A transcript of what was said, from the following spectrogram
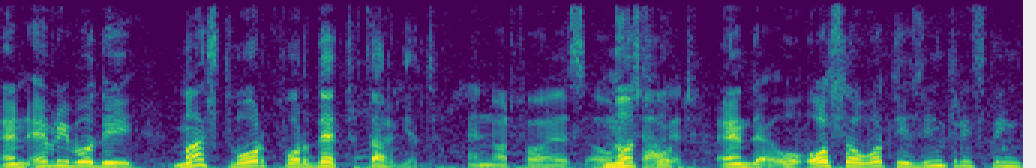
and everybody must work for that target And not for his own not target. for and uh, also what is interesting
